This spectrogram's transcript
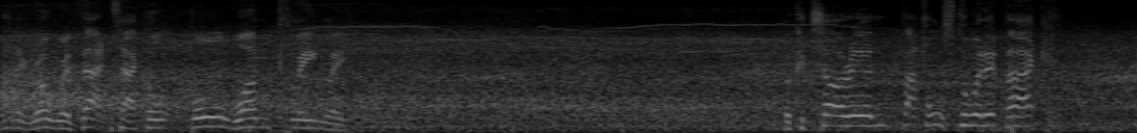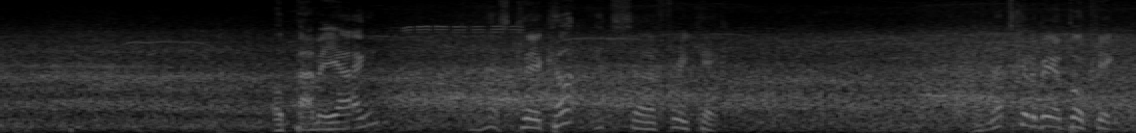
Nothing wrong with that tackle. Ball won cleanly. Mkhitaryan battles to win it back. Aubameyang. And that's clear cut. It's a uh, free kick. And that's going to be a booking.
